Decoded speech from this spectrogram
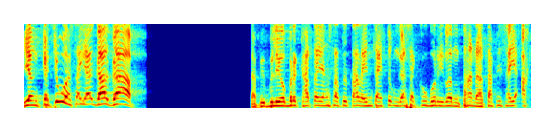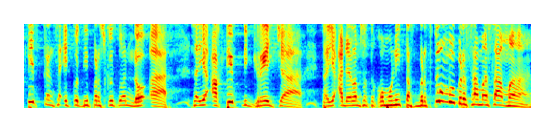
Yang kedua saya gagap. Tapi beliau berkata yang satu talenta itu enggak saya kubur di dalam tanah, tapi saya aktifkan, saya ikut di persekutuan doa. Saya aktif di gereja, saya ada dalam satu komunitas bertumbuh bersama-sama.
